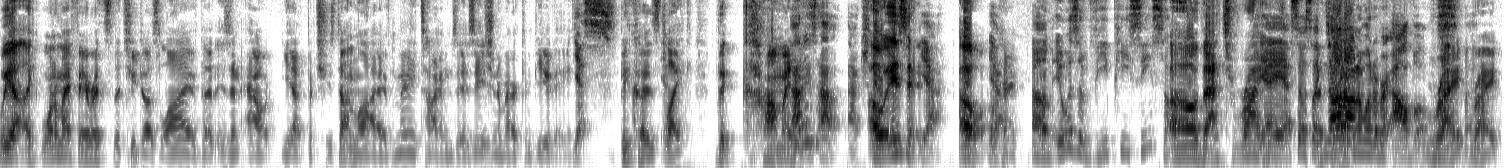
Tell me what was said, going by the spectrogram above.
Well, yeah, like one of my favorites that she does live that isn't out yet, but she's done live many times is Asian American Beauty. yes, Because like the comedy. that is out actually. Oh, is it? Yeah. Oh, Yeah. okay. Um, it was a VPC song. Oh, that's right. yeah, yeah. So it's like That's not right. on one of her albums. Right, but- right.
